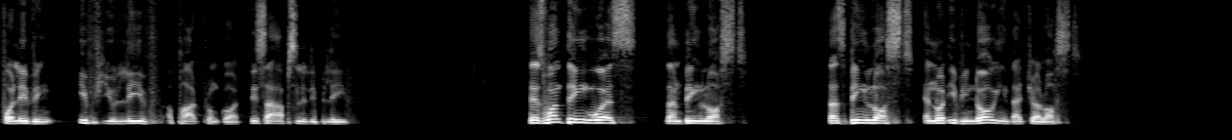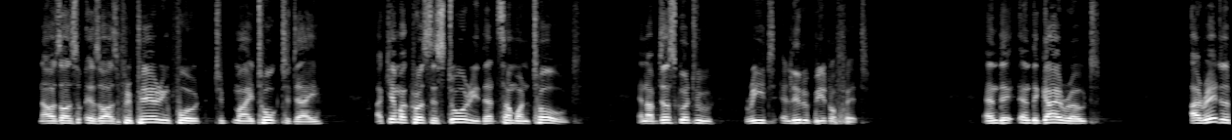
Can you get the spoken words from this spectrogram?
for living if you live apart from God. This I absolutely believe. There's one thing worse than being lost. That's being lost and not even knowing that you're lost. Now, as I was, as I was preparing for my talk today, I came across a story that someone told, and I'm just going to read a little bit of it. And the, and the guy wrote, I read, a,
